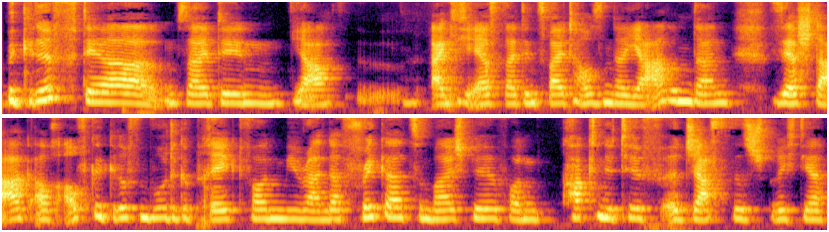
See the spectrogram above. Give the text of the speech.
Begriff, der seit den ja eigentlich erst seit den 2000er Jahren dann sehr stark auch aufgegriffen wurde, geprägt von Miranda Fricker zum Beispiel, von Cognitive Justice spricht ja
